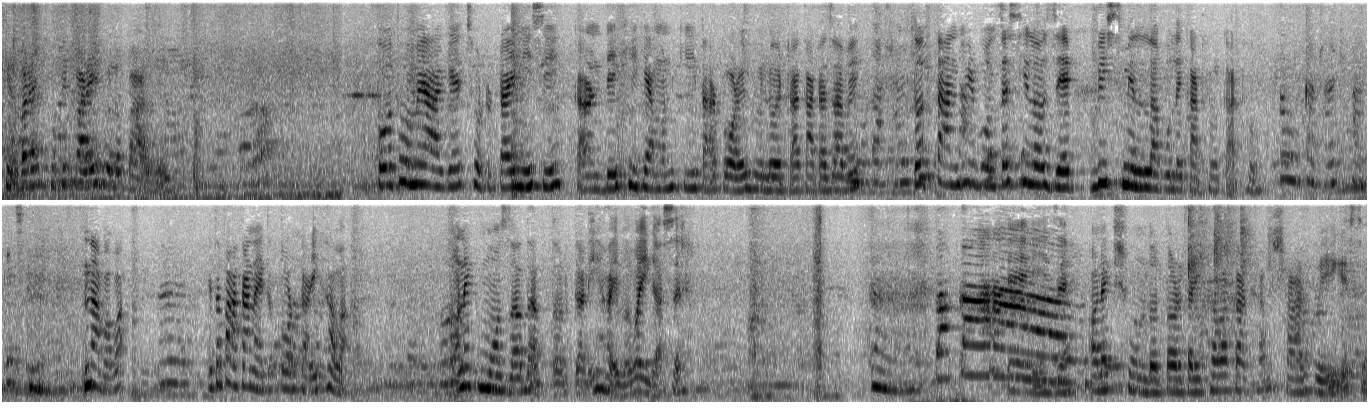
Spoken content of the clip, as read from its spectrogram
সিলভারের খুঁটির পাড়াই হলো পারবে প্রথমে আগে ছোটটাই নিছি, কারণ দেখি কেমন কি, তারপরে হলো এটা কাটা যাবে। তো তানভীর বলতেছিল যে বিসমিল্লা বলে কাঁঠাল কাঠো না বাবা এটা পাকা না এটা তরকারি খাওয়া। অনেক মজাদার তরকারি হয় বাবা এই গাছের। এই যে অনেক সুন্দর তরকারি খাওয়া কাঁঠাল সার হয়ে গেছে।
